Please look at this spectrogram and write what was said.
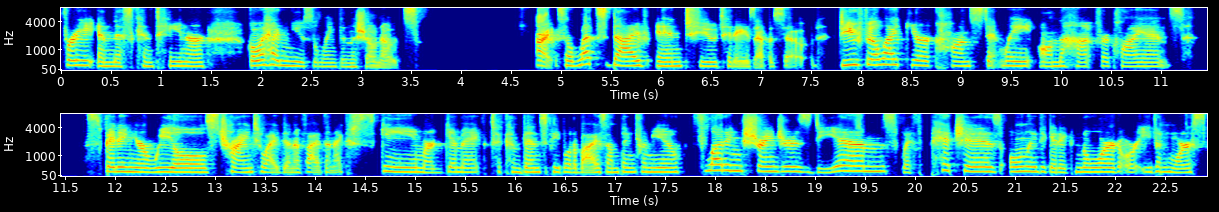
free in this container, go ahead and use the link in the show notes. All right, so let's dive into today's episode. Do you feel like you're constantly on the hunt for clients, spinning your wheels, trying to identify the next scheme or gimmick to convince people to buy something from you, flooding strangers' DMs with pitches only to get ignored or even worse,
